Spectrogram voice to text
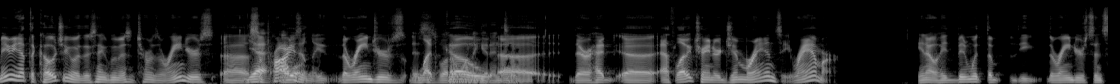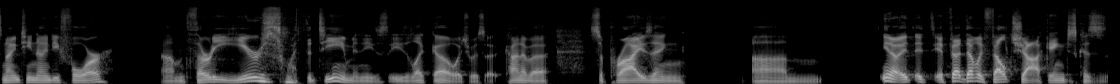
maybe not the coaching, but there's things we missed in terms of Rangers. Uh, Yeah, surprisingly, the Rangers This let is what I wanna go get uh, their head uh, athletic trainer Jim Ramsay, Rammer. You know, he'd been with the the, the Rangers since 1994, um, 30 years with the team, and he's he's let go, which was a, kind of a surprising. Um, you know, it it, it definitely felt shocking just because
